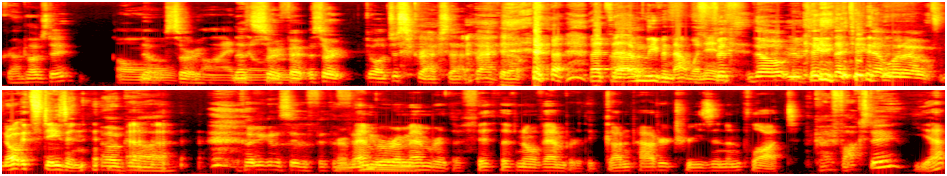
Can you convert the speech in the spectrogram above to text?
Groundhog's Day. Oh, no, sorry. I That's sorry. no, no. Sorry. Oh, just scratch that. Back it up. That's uh, Uh, I'm leaving that one in. Fifth, no, you're taking that. Take that one out. No, it stays in. Oh god. I thought you were gonna say the fifth of remember, February. remember the 5th of November, the gunpowder treason and plot. The Guy Fawkes Day. Yeah,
